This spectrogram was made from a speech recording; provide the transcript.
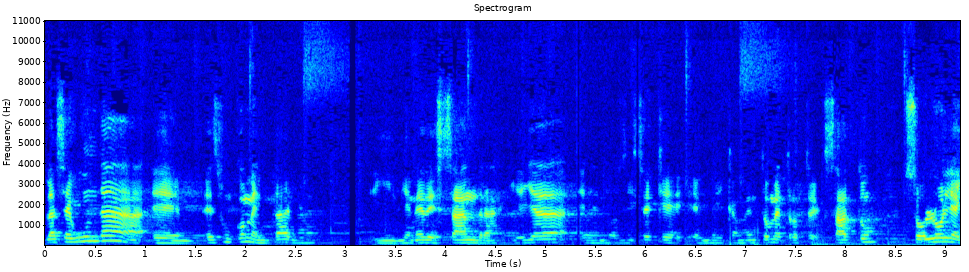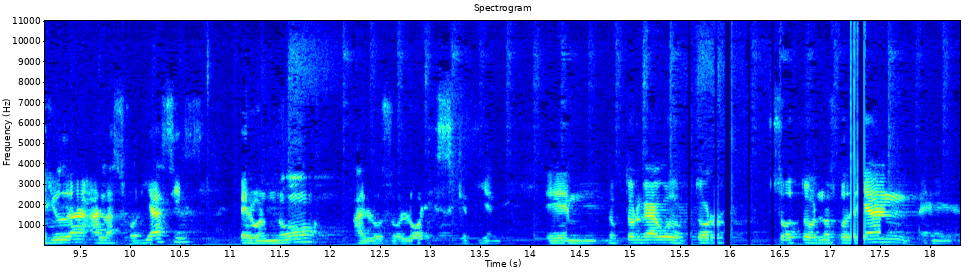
La segunda eh, es un comentario y viene de Sandra y ella eh, nos dice que el medicamento metrotrexato solo le ayuda a la psoriasis, pero no a los dolores que tiene. Eh, doctor Gago, doctor Soto, ¿nos podrían, eh,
